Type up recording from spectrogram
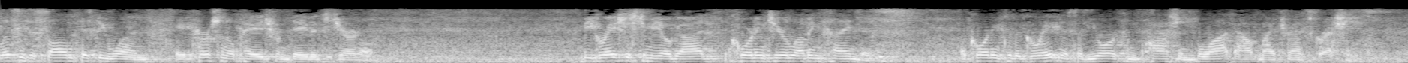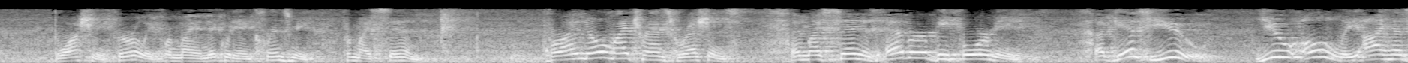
Listen to Psalm 51, a personal page from David's journal. Be gracious to me, O God, according to your loving kindness. According to the greatness of your compassion, blot out my transgressions. Wash me thoroughly from my iniquity and cleanse me from my sin. For I know my transgressions, and my sin is ever before me. Against you, you only I have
